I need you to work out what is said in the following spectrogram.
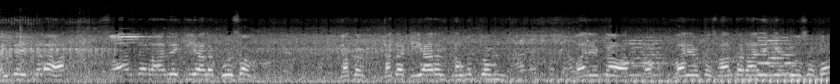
అయితే ఇక్కడ స్వార్థ రాజకీయాల కోసం గత గత టీఆర్ఎస్ ప్రభుత్వం వారి యొక్క వారి యొక్క స్వార్థ రాజకీయం కోసము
